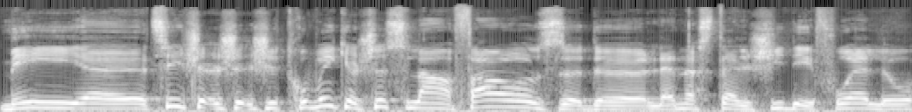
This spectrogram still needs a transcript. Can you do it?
Mais euh, j'ai trouvé que juste l'emphase de la nostalgie des fois, là,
